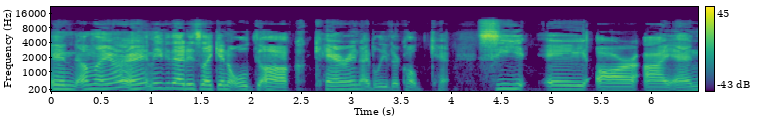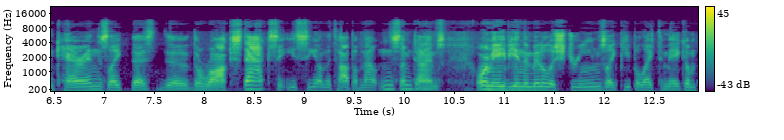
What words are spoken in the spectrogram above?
and I'm like, all right, maybe that is like an old uh, Cairn. I believe they're called C A R I N cairns, like the, the the rock stacks that you see on the top of mountains sometimes, or maybe in the middle of streams, like people like to make them.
